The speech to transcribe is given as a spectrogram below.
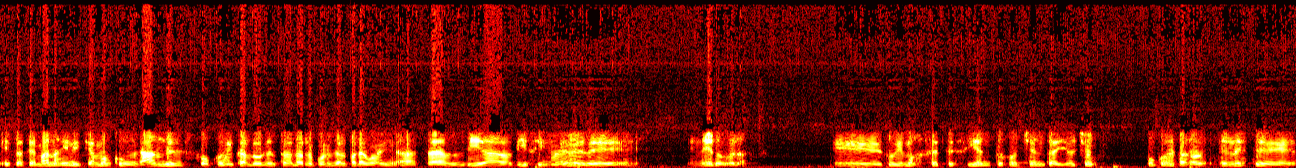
Esta semana iniciamos con grandes focos de calor en toda la República del Paraguay hasta el día 19 de enero, ¿verdad? Eh, tuvimos 788 focos de calor en este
